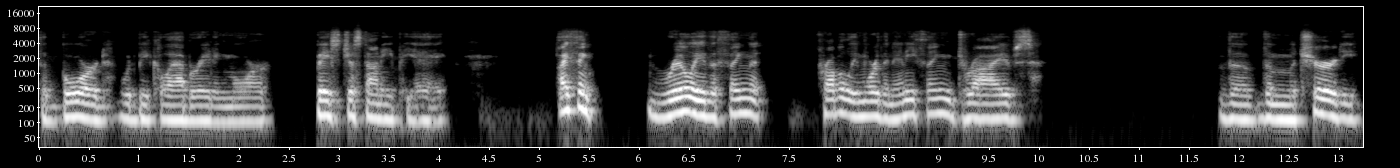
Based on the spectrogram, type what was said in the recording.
the board would be collaborating more based just on epa i think really the thing that probably more than anything drives the the maturity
